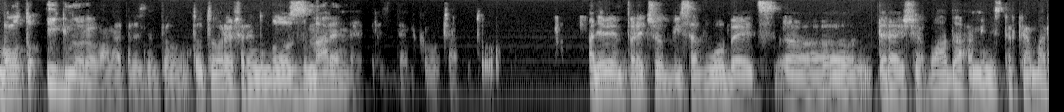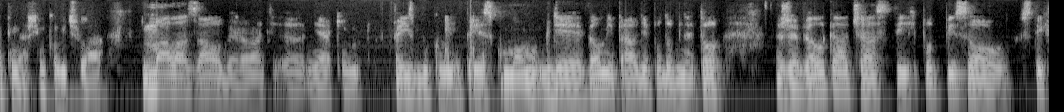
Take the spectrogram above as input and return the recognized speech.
bolo to ignorované prezidentom. Toto referendum bolo zmarené prezidentkou Čaputovou. A neviem, prečo by sa vôbec uh, terajšia vláda a ministerka Martina Šimkovičová mala zaoberovať uh, nejakým facebookovým prieskumom, kde je veľmi pravdepodobné to, že veľká časť tých podpisov z tých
